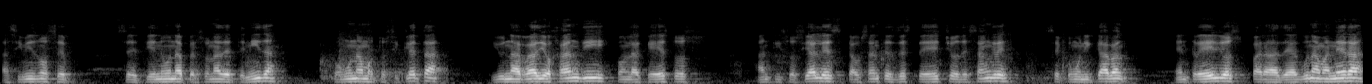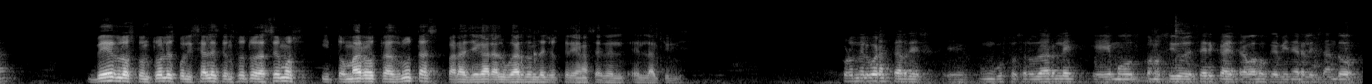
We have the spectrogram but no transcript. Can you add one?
Asimismo se, se tiene una persona detenida con una motocicleta y una radio handy con la que estos antisociales causantes de este hecho de sangre se comunicaban entre ellos para de alguna manera ver los controles policiales que nosotros hacemos y tomar otras rutas para llegar al lugar donde ellos querían hacer el, el acto ilícito. Coronel, buenas tardes. Eh, un gusto saludarle. Eh, hemos conocido de cerca el trabajo que viene realizando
